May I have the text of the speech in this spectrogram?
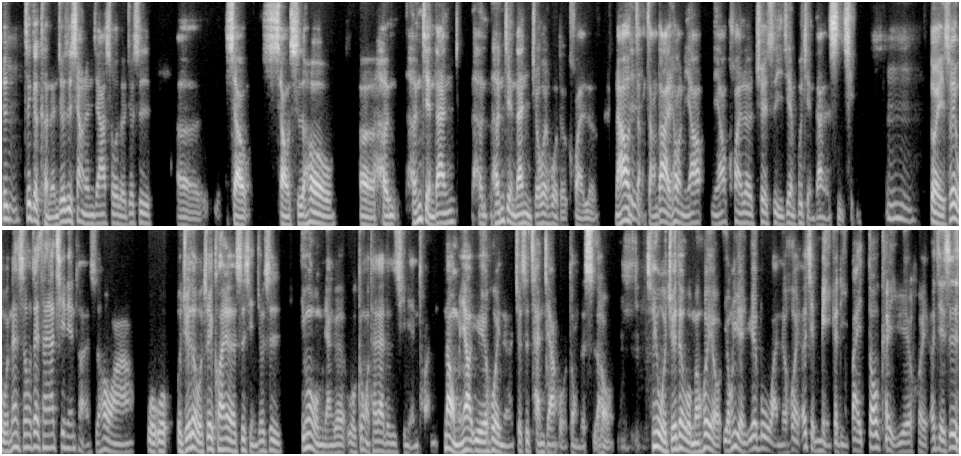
就这个可能就是像人家说的，就是呃小小时候呃很很简单，很很简单，你就会获得快乐。然后长长大以后，你要你要快乐，却是一件不简单的事情。嗯，对，所以我那时候在参加青年团的时候啊，我我我觉得我最快乐的事情，就是因为我们两个，我跟我太太都是青年团，那我们要约会呢，就是参加活动的时候，所以我觉得我们会有永远约不完的会，而且每个礼拜都可以约会，而且是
